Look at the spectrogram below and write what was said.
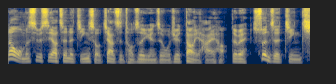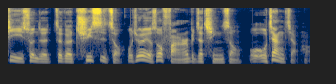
那我们是不是要真的谨守价值投资的原则？我觉得倒也还好，对不对？顺着景气，顺着这个趋势走，我觉得有时候反而比较轻松。我我这样讲哈。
